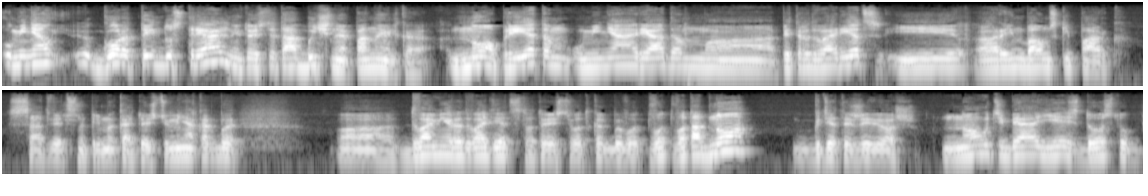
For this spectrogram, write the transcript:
у меня город-то индустриальный, то есть это обычная панелька, но при этом у меня рядом э, Петродворец и Оренбаумский парк соответственно, примыкать. То есть у меня как бы э, два мира, два детства. То есть вот как бы вот, вот, вот одно, где ты живешь, но у тебя есть доступ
